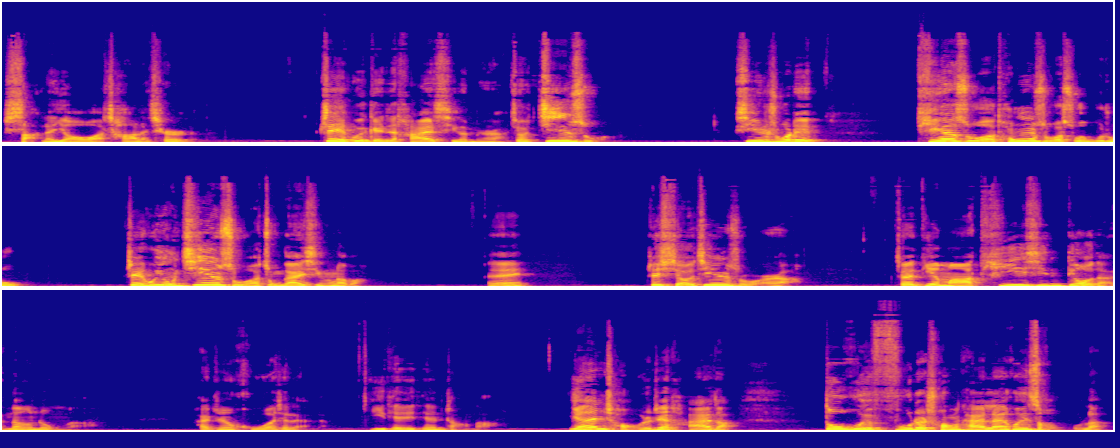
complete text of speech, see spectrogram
闪了腰啊、岔了气儿的。这回给这孩子起个名啊，叫金锁。心说这铁锁、铜锁锁不住。这回用金锁总该行了吧？哎，这小金锁啊，在爹妈提心吊胆当中啊，还真活下来了，一天一天长大。眼瞅着这孩子都会扶着窗台来回走了，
